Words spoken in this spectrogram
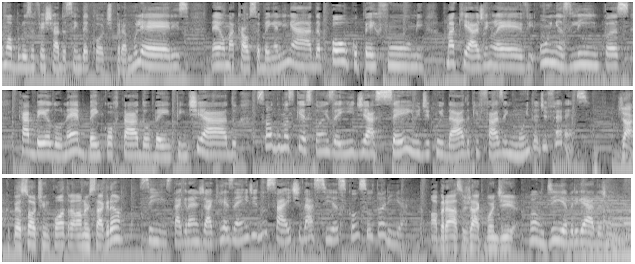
uma blusa fechada sem decote para mulheres, né, uma calça bem alinhada, pouco perfume, maquiagem leve, unhas limpas, cabelo, né, bem cortado ou bem penteado. São algumas questões aí de asseio e de cuidado que fazem muita diferença. Jaque, o pessoal te encontra lá no Instagram? Sim, Instagram Jaque Rezende e no site da Cias Consultoria. Um abraço, Jaque, bom dia. Bom dia, obrigada, Júnior.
